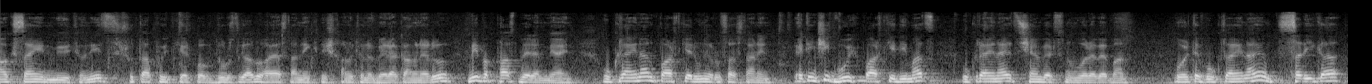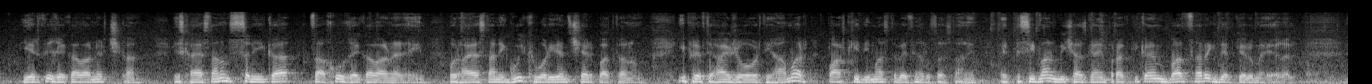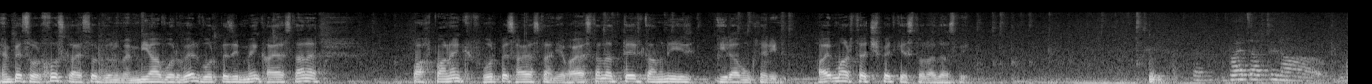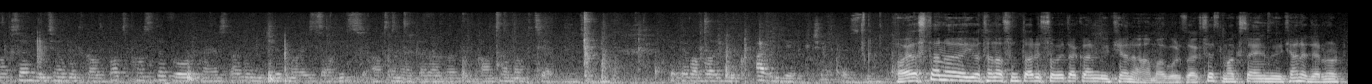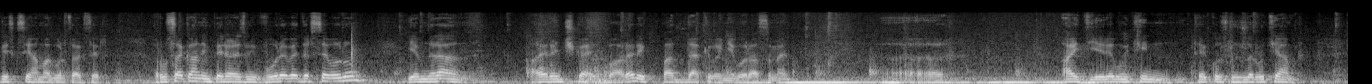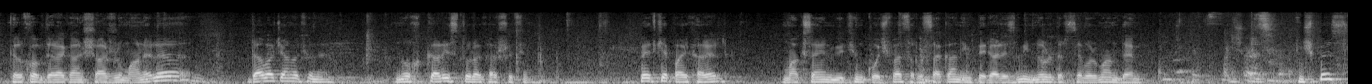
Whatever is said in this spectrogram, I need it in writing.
մաքսային միությունից շուտապույտ կերպով դուրս գալու Հայաստանի ինքնիշխանությունը վերականգնելու մի փաստ բերեմ միայն Ուկրաինան պարտքեր ունի Ռուսաստանին այդ ինչի գույք պարտքի դիմաց Ուկրաինայից չեն վերցնում որևէ բան որովհետև Ուկրաինայում սրիկա երկրի ղեկավարներ չկան իսկ Հայաստանում սրիկա ծախու ղեկավարներ էին, որ Հայաստանի գույքը, որ իրենց չէր պատկանում, իբրև թե հայ ժողովրդի համար պարտքի դիմաց տվեցին Ռուսաստանին։ Այդպիսի բան միջազգային պրակտիկայում բացառիկ դեպքերում է եղել։ Այնպես որ խոսքը այսօր գնում է միավորվել, որպեսզի մենք Հայաստանը պահպանենք որպես Հայաստան եւ Հայաստանը տեր կանգնի իր իրավունքներին։ Հայ մարդը չպետք է ստորադասվի բայց արդեն մաքսային միության հետ կապված փաստ է, որ Հայաստանը մինչև մայիս ամիս արդեն հայտարարվել է անդամակցիա միության։ Հետևաբար դուք այլ երկ չեք տեսնում։ Հայաստանը 70 տարի սովետական միությանը համագործակցեց, մաքսային միությանը դեռ նոր պիտի սկսի համագործակցել։ Ռուսական իմպերիալիզմի որևէ դրսևորում եւ նրան հայերեն չկա այդ բառերը, պատդակվենի որ ասում են այդ երևույթին թեկուզ լրությամբ գլխով դրական շարժում անելը դավաճանություն է, նող գալիս տուրակարշություն։ Պետք է պայքարել մաքսային միություն կոչված ռուսական իմպերիալիզմի նոր դրսևորման դեմ։ Ինչպես։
